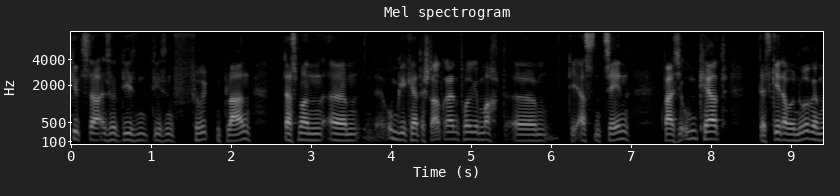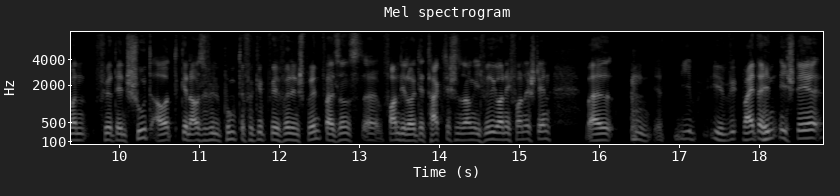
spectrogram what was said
gibt es da also diesen, diesen verrückten Plan, dass man ähm, umgekehrte Startreihenfolge macht, ähm, die ersten zehn quasi umkehrt. Das geht aber nur, wenn man für den Shootout genauso viele Punkte vergibt wie für den Sprint, weil sonst äh, fahren die Leute taktisch und sagen, ich will gar nicht vorne stehen, weil je, je weiter hinten ich stehe,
